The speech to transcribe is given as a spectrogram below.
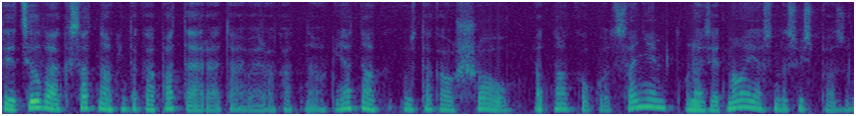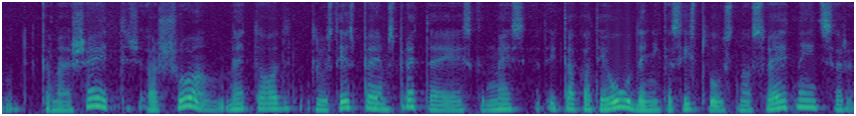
tie cilvēki, kas atnāk, viņi kā patērētāji vairāk atnāk. Viņi atnāk uz tā kā uz šovu, atnāk kaut ko saņemt un aiziet mājās, un tas viss pazūd. Kamēr šeit ar šo metodi kļūst iespējams pretējais, kad mēs ir tā kā tie ūdeņi, kas izplūst no svētnīcas, ar,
